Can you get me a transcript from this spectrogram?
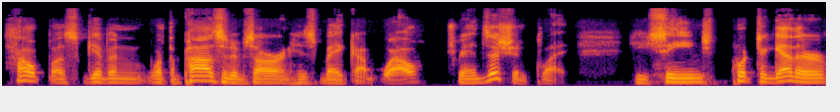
help us given what the positives are in his makeup? Well, transition play. He seems put together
